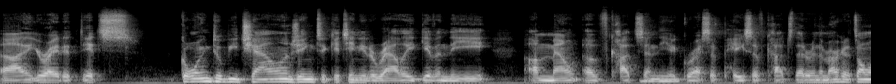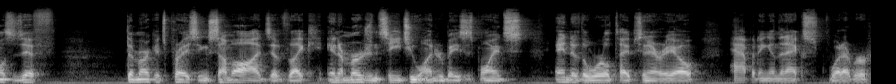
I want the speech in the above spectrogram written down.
uh, i think you're right. It, it's going to be challenging to continue to rally given the amount of cuts and the aggressive pace of cuts that are in the market. It's almost as if the market's pricing some odds of like an emergency 200 basis points, end of the world type scenario happening in the next whatever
